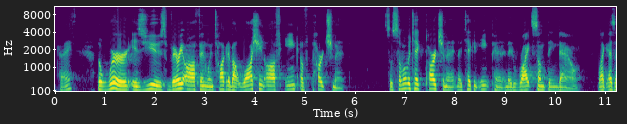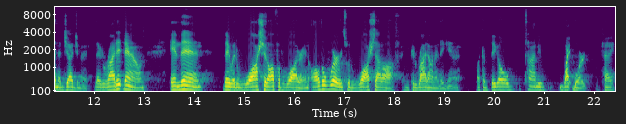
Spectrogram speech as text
Okay? The word is used very often when talking about washing off ink of parchment. So someone would take parchment and they'd take an ink pen and they'd write something down, like as in a judgment. They'd write it down and then they would wash it off with water and all the words would wash that off and you could write on it again, like a big old timey whiteboard, okay?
